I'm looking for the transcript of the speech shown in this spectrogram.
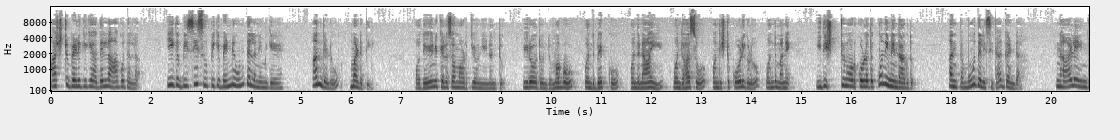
ಅಷ್ಟು ಬೆಳಗಿಗೆ ಅದೆಲ್ಲ ಆಗೋದಲ್ಲ. ಈಗ ಬಿಸಿ ಸೂಪಿಗೆ ಬೆಣ್ಣೆ ಉಂಟಲ್ಲ ನಿಮಗೆ? ಅಂದಳು ಮಡದಿ. ಅದೇನು ಕೆಲಸ ಮಾಡ್ತೀಯೋ ನೀನಂತೂ? ಇರೋದೊಂದು ಮಗು ಒಂದು ಬೆಕ್ಕು ಒಂದು ನಾಯಿ ಒಂದು ಹಸು ಒಂದಿಷ್ಟು ಕೋಳಿಗಳು ಒಂದು ಮನೆ. ಇದಿಷ್ಟು ನೋಡ್ಕೊಳ್ಳೋದಕ್ಕೂ ನಿನ್ನಿಂದಾಗದು ಅಂತ ಮೂದಲಿಸಿದ ಗಂಡ. ನಾಳೆಯಿಂದ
